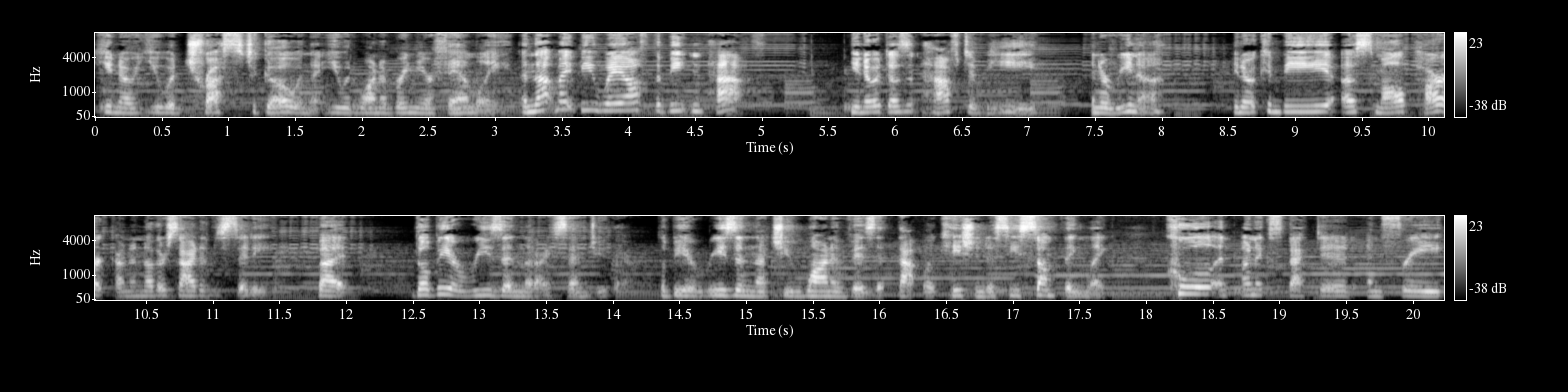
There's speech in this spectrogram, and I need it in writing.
you know you would trust to go and that you would want to bring your family. And that might be way off the beaten path. You know, it doesn't have to be an arena. You know, it can be a small park on another side of the city, but there'll be a reason that I send you there. There'll be a reason that you want to visit that location to see something like cool and unexpected and free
